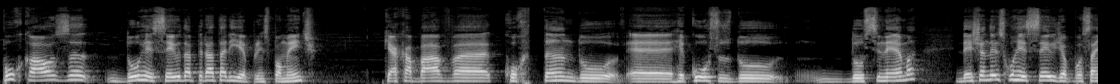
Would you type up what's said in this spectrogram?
por causa do receio da pirataria, principalmente, que acabava cortando é, recursos do, do cinema, deixando eles com receio de apostar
